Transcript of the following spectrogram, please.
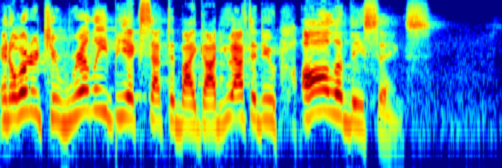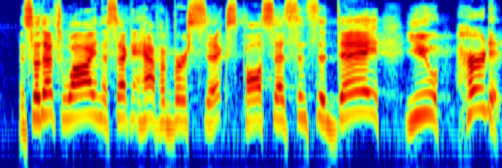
in order to really be accepted by God. You have to do all of these things. And so that's why in the second half of verse 6, Paul says, Since the day you heard it,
